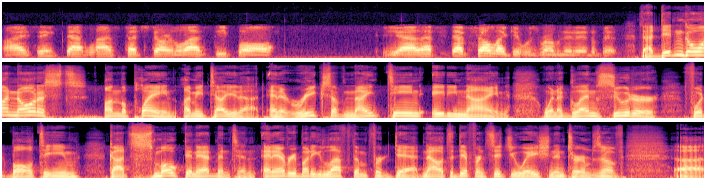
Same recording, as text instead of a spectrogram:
I think that last touchdown or the last deep ball, yeah, that that felt like it was rubbing it in a bit. That didn't go unnoticed on the plane. Let me tell you that. And it reeks of 1989 when a Glenn Suitor football team got smoked in Edmonton and everybody left them for dead. Now, it's a different situation in terms of. Uh,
